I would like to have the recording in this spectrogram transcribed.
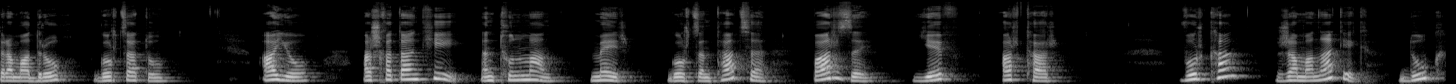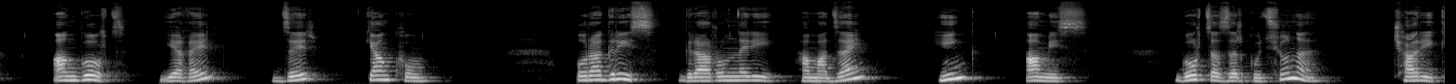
տրամադրող գործատու: Այո, աշխատանքի ընդունման մեր գործընթացը պարզ է և արդար: Որքան ժամանակ եք դուք անգործ եղել ձեր կյանքում: Օրագրիս գրառումների համաձայն՝ հինգ ամիս: Գործազրկությունը չարիք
